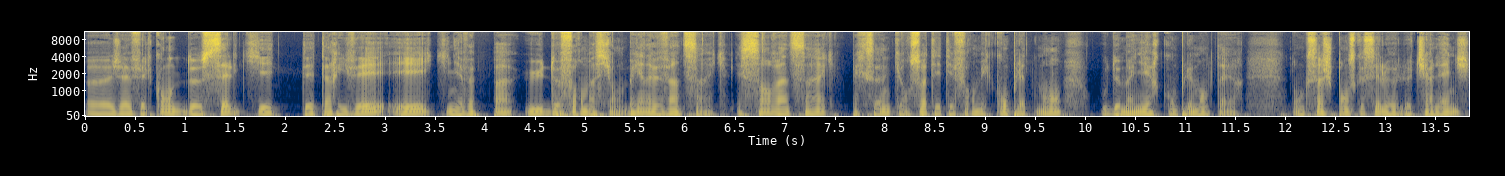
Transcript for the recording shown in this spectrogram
j'avais fait le compte de celles qui étaient arrivées et qui n'y avaient pas eu de formation. Ben, il y en avait 25 et 125 personnes qui ont soit été formées complètement ou de manière complémentaire. Donc ça, je pense que c'est le, le challenge,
